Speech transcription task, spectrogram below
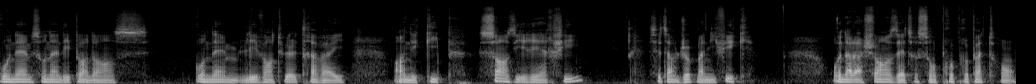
qu'on aime son indépendance, qu'on aime l'éventuel travail en équipe sans hiérarchie, c'est un job magnifique. On a la chance d'être son propre patron.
